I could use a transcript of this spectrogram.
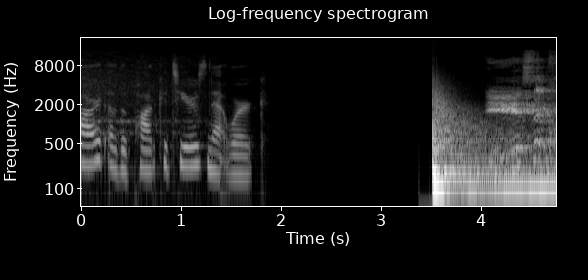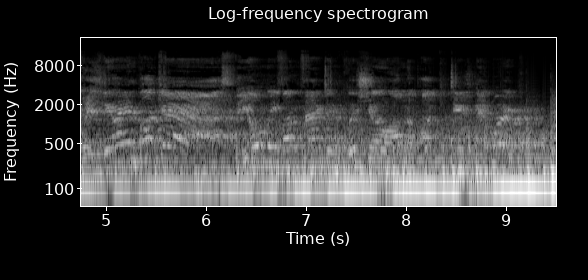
part of the Podcateers Network. It's the Quizneyland Podcast, the only fun fact and quiz show on the Podcateers Network.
